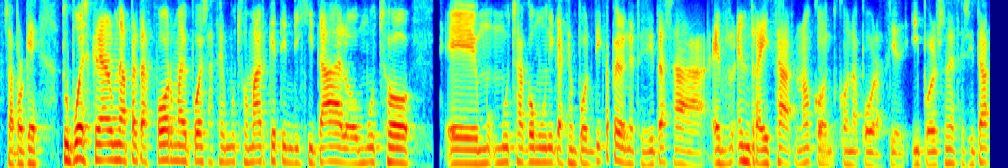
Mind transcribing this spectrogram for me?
O sea, porque tú puedes crear una plataforma y puedes hacer mucho marketing digital o mucho, eh, mu- mucha comunicación política, pero necesitas a- enraizar ¿no? con, con la población. Y por eso necesita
